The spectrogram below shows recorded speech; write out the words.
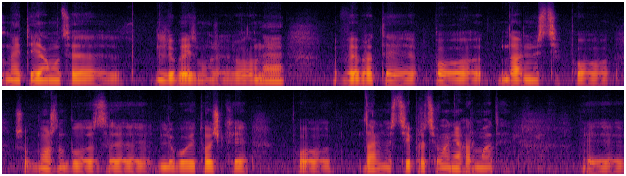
знайти яму, це любий зможе. Головне вибрати по дальності, по, щоб можна було з будь-якої точки по дальності працювання гармати. Е,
